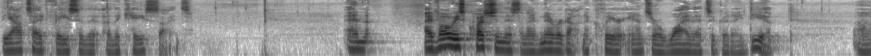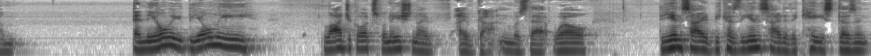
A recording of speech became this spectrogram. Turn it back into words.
the outside face of the of the case sides. And I've always questioned this, and I've never gotten a clear answer why that's a good idea. Um, and the only the only logical explanation I've I've gotten was that well, the inside because the inside of the case doesn't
